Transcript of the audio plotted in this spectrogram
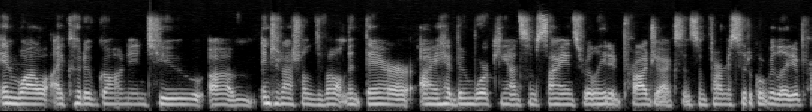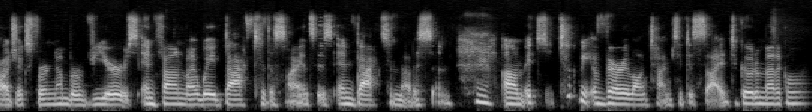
and while I could have gone into um, international development there, I had been working on some science related projects and some pharmaceutical related projects for a number of years, and found my way back to the sciences and back to medicine. Hmm. Um, it, it took me a very long time to decide to go to medical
